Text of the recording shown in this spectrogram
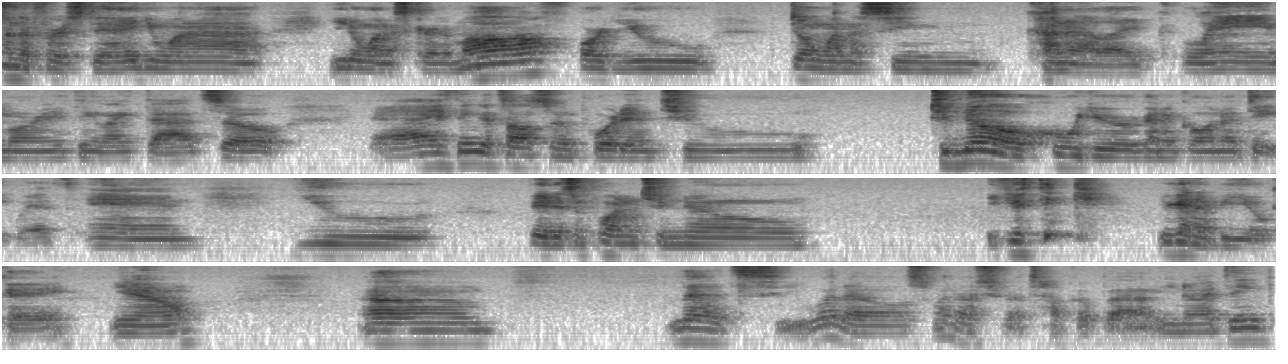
on the first day. You want to. You don't want to scare them off, or you don't want to seem kind of like lame or anything like that. So I think it's also important to to know who you're going to go on a date with, and you. It is important to know if you think you're going to be okay. You know. Um, let's see what else. What else should I talk about? You know, I think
